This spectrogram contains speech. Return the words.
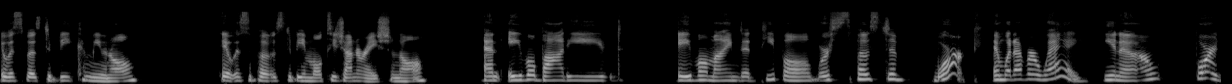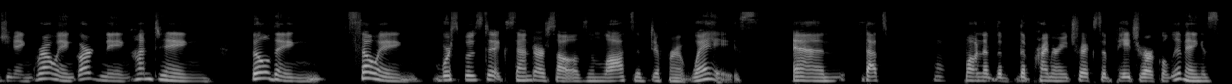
It was supposed to be communal. It was supposed to be multi generational. And able bodied, able minded people were supposed to work in whatever way, you know, foraging, growing, gardening, hunting, building, sewing. We're supposed to extend ourselves in lots of different ways. And that's one of the, the primary tricks of patriarchal living is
